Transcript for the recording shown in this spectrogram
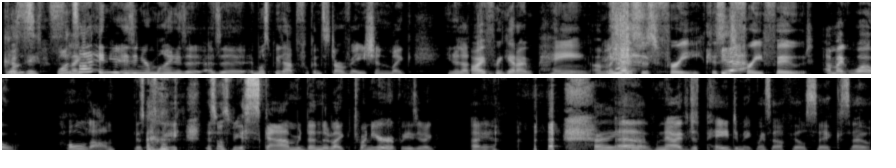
'Cause once, once like- that in your, is in your mind as a as a it must be that fucking starvation like you know that I forget I'm paying. I'm like, Yeah. this is free. This Yeah. is free food. I'm like, whoa, hold on, this must be this must be a scam. Then they're like twenty euro, please. You're like, oh yeah, Oh, yeah. oh now I've just paid to make myself feel sick. So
